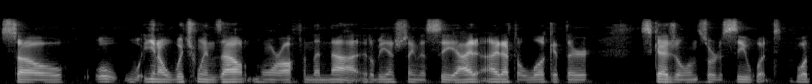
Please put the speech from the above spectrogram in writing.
So you know which wins out more often than not. It'll be interesting to see. I, I'd have to look at their schedule and sort of see what what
